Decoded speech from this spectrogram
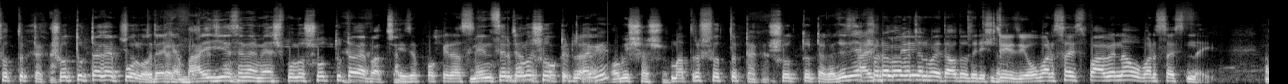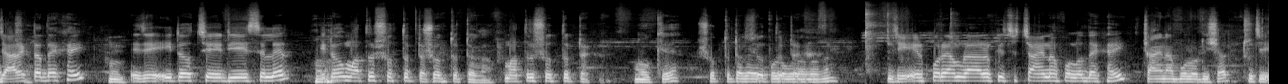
সত্তর টাকা। সত্তর টাকায় পোলো দেখেন টাকা। ভারী জিএসএম এর ম্যাশ পোলো সত্তর টাকায় পাচ্ছেন। এই যে পকেট আছে মেন্সের পোলো সত্তর লাগে। অবিশ্বাস্য। মাত্র সত্তর টাকা। সত্তর টাকা। যদি একশো টাকা বেচেন ভাই তাও তো তিরিশ টাকা। জি জি ওভার সাইজ পাবে না ওভার সাইজ নাই। যে আরেকটা দেখাই এই যে এটা হচ্ছে ডিএসএল এর এটাও মাত্র সত্তর টাকা। সত্তর টাকা। মাত্র সত্তর টাকা। ওকে সত্তর টাকায় পোলো। পাবেন। জি এরপরে আমরা আরও কিছু চায়না পোলো দেখাই। চায়না পোলো টি শার্ট জি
